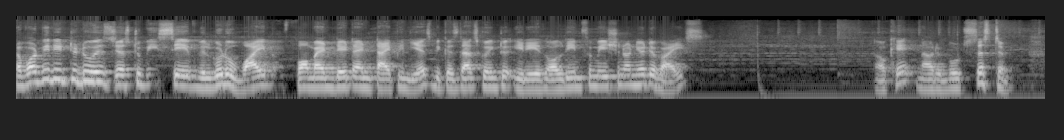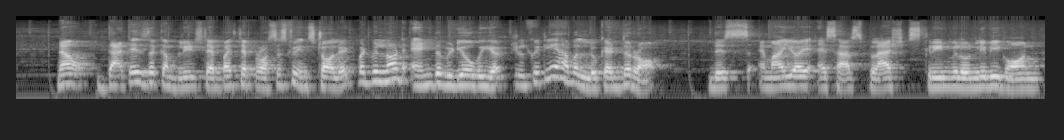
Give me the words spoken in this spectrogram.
Now what we need to do is just to be safe, we'll go to wipe, format data and type in yes because that's going to erase all the information on your device. Okay, now reboot system. Now that is the complete step-by-step -step process to install it, but we'll not end the video over here. We'll quickly have a look at the ROM. This MIUI SR splash screen will only be gone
